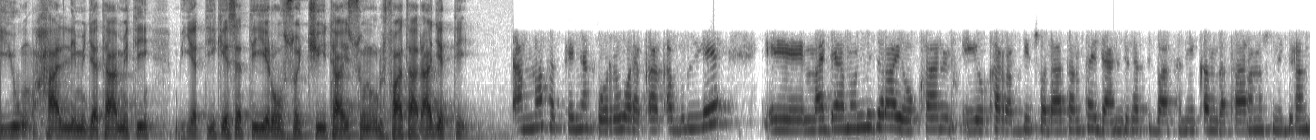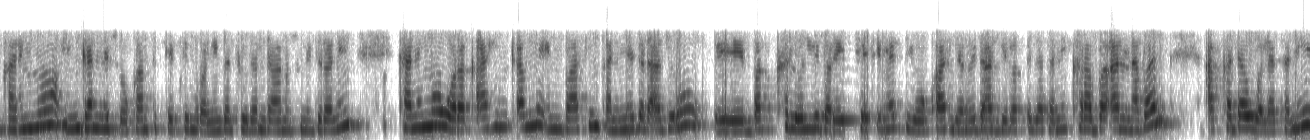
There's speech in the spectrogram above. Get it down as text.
iyyuu haalli mijataa miti biyyattii keessatti yeroo sochii taasisuun ulfaataadha jetti. Amma fakkeenyaaf warri waraqaa qabullee madaamonni jira yookaan yookaan rabbiin sodaatan ta'e daandii irratti baasanii kan gataaramus ni jiran. Kan immoo hin gannes yookaan tikkeettii muranii galchuu danda'anus ni jiranii. Kan immoo waraqaa hin qabne imbaasiin kan inni jedhaa jiru. Bakka lolli bareechee cimetti yookaan jarri daandii irratti gatanii kara ba'an naban akka dawwalatanii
